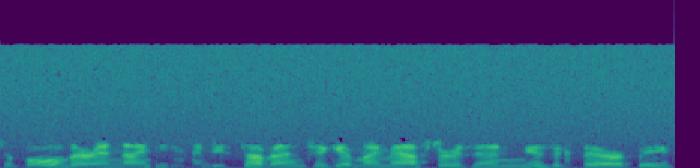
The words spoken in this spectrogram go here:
to Boulder in 1997 to get my master's in music therapy.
